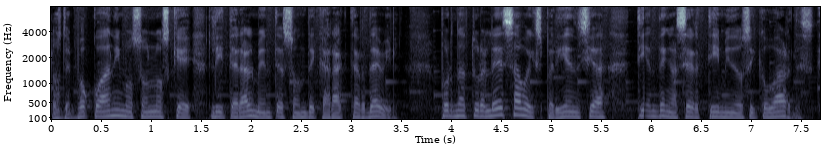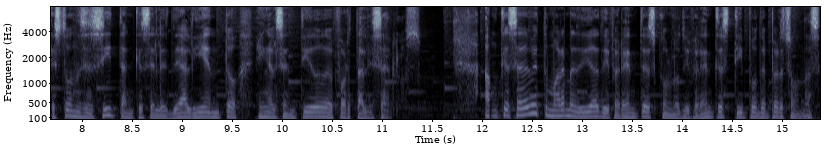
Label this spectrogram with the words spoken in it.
Los de poco ánimo son los que literalmente son de carácter débil. Por naturaleza o experiencia tienden a ser tímidos y cobardes. Estos necesitan que se les dé aliento en el sentido de fortalecerlos. Aunque se debe tomar medidas diferentes con los diferentes tipos de personas,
